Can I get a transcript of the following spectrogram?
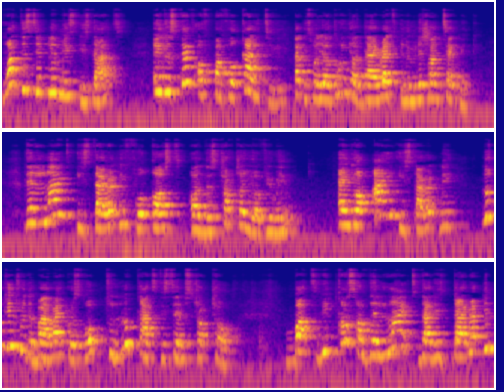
What this simply means is that in the state of parfocality, that is when you're doing your direct illumination technique, the light is directly focused on the structure you're viewing and your eye is directly looking through the biomicroscope to look at the same structure. But because of the light that is directly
